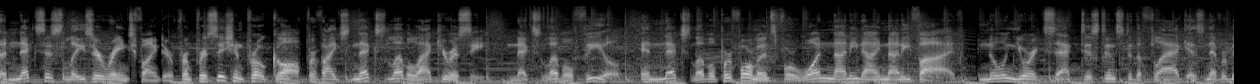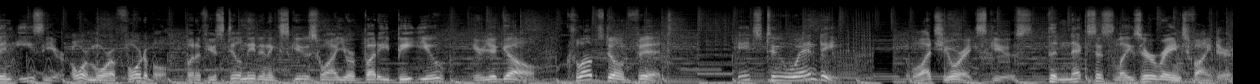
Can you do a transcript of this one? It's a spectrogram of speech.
The Nexus Laser Rangefinder from Precision Pro Golf provides next level accuracy, next level feel, and next level performance for $199.95. Knowing your exact distance to the flag has never been easier or more affordable. But if you still need an excuse why your buddy beat you, here you go. Clubs don't fit. It's too windy. What's your excuse? The Nexus Laser Rangefinder.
